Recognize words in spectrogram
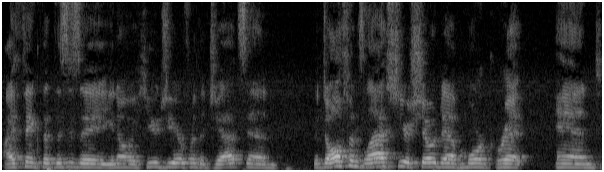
I think that this is a you know a huge year for the Jets, and the Dolphins last year showed to have more grit and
